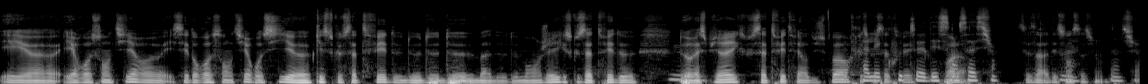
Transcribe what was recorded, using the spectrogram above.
et, euh, et ressentir, essayer de ressentir aussi qu'est-ce que ça te fait de de de de, bah, de, de manger, qu'est-ce que ça te fait de de mm. respirer, qu'est-ce que ça te fait de faire du sport, Être à l'écoute des sensations. C'est ça, des sensations. Bien sûr.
